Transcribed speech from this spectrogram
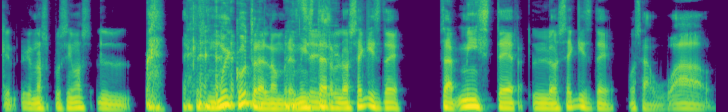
que, nos pusimos, es que es muy cutre el nombre, Sí, Mr. sí. Los XD, o sea, Mr. Los XD, o sea, wow,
